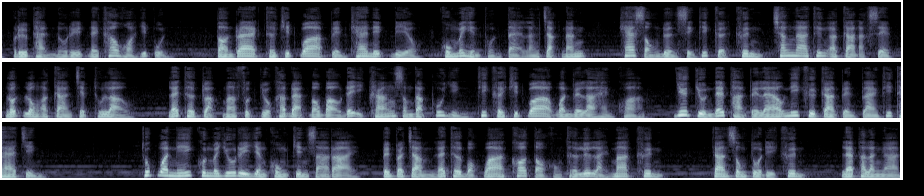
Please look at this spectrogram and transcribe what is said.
ๆ หรือแผ่นโนริในข้าวห่อญี่ปุ่น ตอนแรกเธอคิดว่าเปลี่ยนแค่นิดเดียว คงไม่เห็นผลแต่หลังจากนั้น แค่ 2 เดือนสิ่งที่เกิดขึ้น ช่างน่าทึ่งอาการอักเสบลดลงอาการเจ็บทุเลา และเธอกลับมาฝึกโยคะแบบเบาๆ ได้อีกครั้งสำหรับผู้หญิงที่เคยคิดว่าวันเวลาแห่งความ ยืดหยุ่นได้ผ่านไปแล้วนี่คือการเปลี่ยนแปลงที่แท้จริง ทุกวันนี้คุณมายุรียังคงกินสาหร่าย เป็นประจำและเธอบอกว่าข้อต่อของเธอลื่นไหลมากขึ้น การทรงตัวดีขึ้น และพลังงาน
